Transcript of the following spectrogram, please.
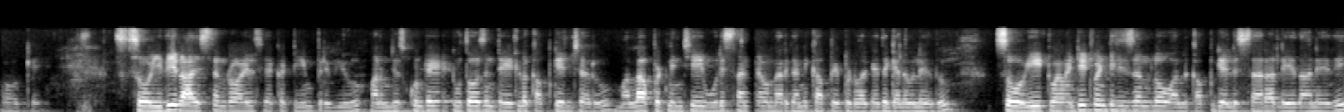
ఓకే. సో ఇది రాజస్థాన్ రాయల్స్ యొక్క టీం ప్రివ్యూ. మనం చూసుకుంటే టూ థౌజండ్ ఎయిట్లో కప్ గెలిచారు. మళ్ళీ అప్పటి నుంచి ఊరిస్తానే ఉన్నారు కానీ కప్ ఇప్పటి వరకు అయితే గెలవలేదు. సో ఈ ట్వంటీ ట్వంటీ సీజన్లో వాళ్ళు కప్ గెలుస్తారా లేదా అనేది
